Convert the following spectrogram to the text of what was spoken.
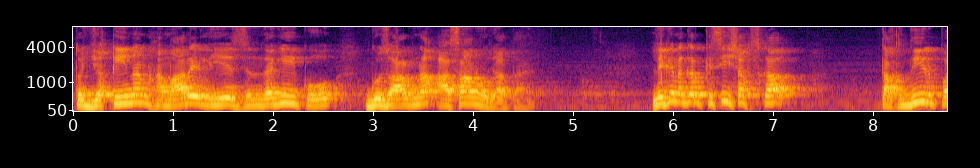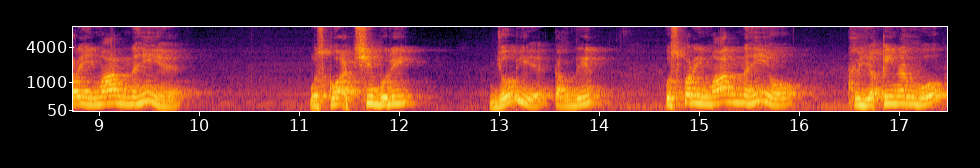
تو یقیناً ہمارے لیے زندگی کو گزارنا آسان ہو جاتا ہے۔ لیکن اگر کسی شخص کا تقدیر پر ایمان نہیں ہے، اس کو اچھی بری جو بھی ہے، تقدیر اس پر ایمان نہیں ہو، تو یقیناً وہ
